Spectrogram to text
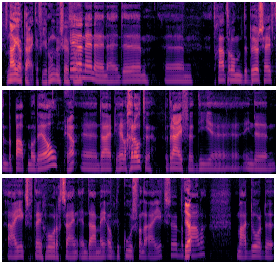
Dus na jouw tijd, even Jeroen, dus even. Ja, nee, nee, nee. De, ehm, het gaat erom, de beurs heeft een bepaald model. Ja. Eh, daar heb je hele grote bedrijven die eh, in de AIX vertegenwoordigd zijn en daarmee ook de koers van de AIX bepalen. Maar door de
